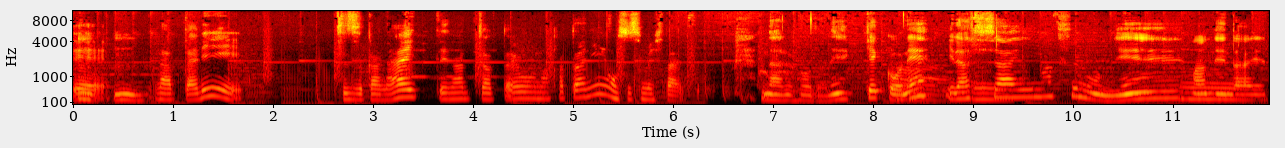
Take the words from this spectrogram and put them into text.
てなったり、続かないってなっちゃったような方におすすめしたいです。なるほどね。結構ねはいいらっしゃいますもんね、うん。万年ダイエッ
